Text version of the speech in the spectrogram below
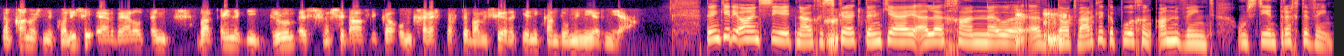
dan kan ons in 'n koalisie erwêreld in wat eintlik die droom is vir Suid-Afrika om geregtig te balanseer dat een nie kan domineer nie. Ja. Dink jy die ANC het nou geskrik? Dink jy hulle gaan nou 'n daadwerklike poging aanwend om steen terug te wen?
